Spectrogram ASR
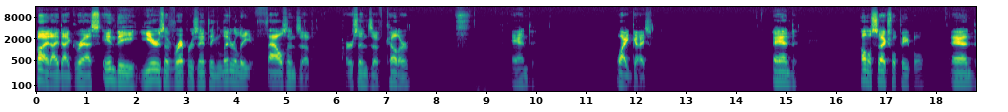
But I digress. In the years of representing literally thousands of persons of color and white guys and homosexual people and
